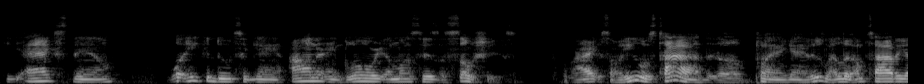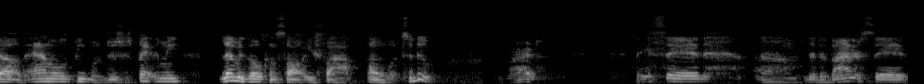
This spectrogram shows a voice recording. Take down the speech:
He asked them what he could do to gain honor and glory amongst his associates right? So he was tired of playing games. He was like, look, I'm tired of y'all, the animals, people disrespecting me. Let me go consult Ifa on what to do, right? They said, um, the diviner said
